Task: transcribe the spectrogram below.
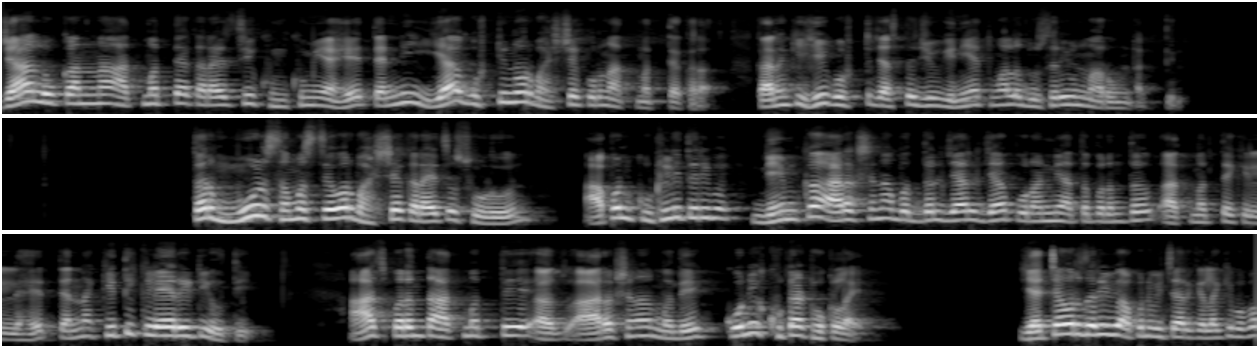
ज्या लोकांना आत्महत्या करायची खुमखुमी आहे त्यांनी या गोष्टींवर भाष्य करून आत्महत्या करा. कारण की ही गोष्ट जास्त जीवघेणी आहे तुम्हाला दुसरे येऊन मारून टाकतील. तर मूळ समस्येवर भाष्य करायचं सोडून आपण कुठली तरी नेमकं आरक्षणाबद्दल ज्या ज्या पोरांनी आतापर्यंत आत्महत्या केलेल्या आहेत त्यांना किती क्लॅरिटी होती? आजपर्यंत आत्महत्ये आरक्षणामध्ये कोणी खुटा ठोकलाय? याच्यावर जरी आपण विचार केला की बाबा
